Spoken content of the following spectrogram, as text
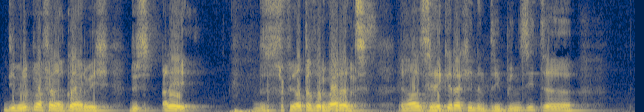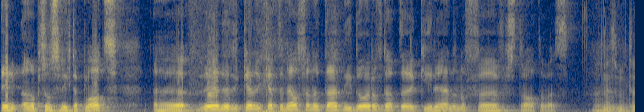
Die hebben ook wat van elkaar weg. Dus, allee, dat is veel te verwarrend. Ja, zeker dat je in een tribune zit eh, en op zo'n slechte plaats. Eh, nee, dat- ik, had, ik had de helft van de tijd niet door of dat eh Kirijnen of eh Verstraeten was. Nee, ze moeten,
